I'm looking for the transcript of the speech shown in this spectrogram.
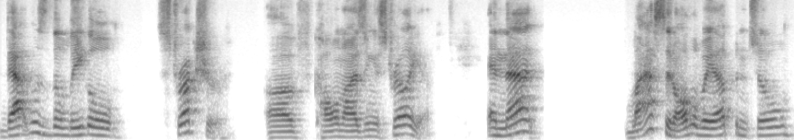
that was the legal structure of colonizing Australia. And that lasted all the way up until,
